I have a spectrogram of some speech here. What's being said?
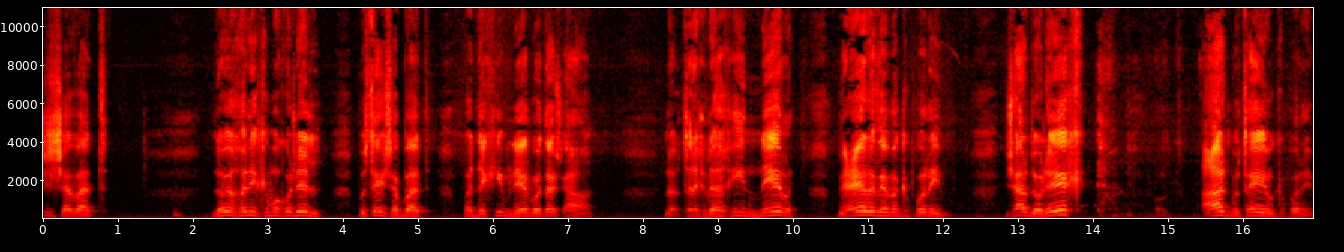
של שבת. לא יכולים כמו כולל מוצאי שבת, מדליקים נר באותה שעה. לא, צריך להכין נר מערב יום הכיפורים. נשאר דולק עד מוצאי יום הכיפורים.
